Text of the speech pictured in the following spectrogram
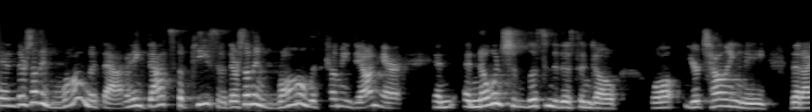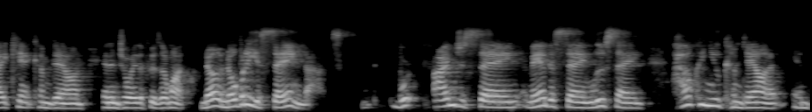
and there's nothing wrong with that. I think that's the piece of it. There's nothing wrong with coming down here. And and no one should listen to this and go, well, you're telling me that I can't come down and enjoy the foods I want. No, nobody is saying that I'm just saying, Amanda's saying, Lou's saying, how can you come down and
